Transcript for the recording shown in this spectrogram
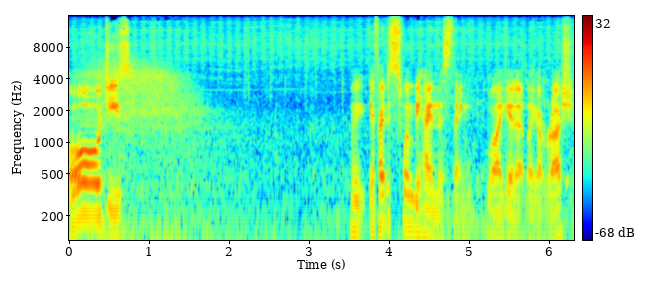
Oh, jeez. I mean, if I just swim behind this thing, will I get a, like a rush?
